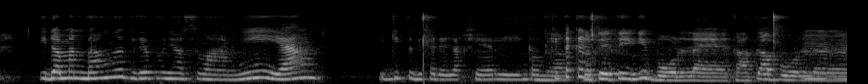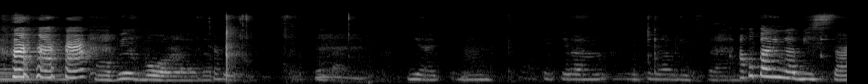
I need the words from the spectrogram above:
idaman banget gitu ya punya suami yang ya gitu bisa diajak sharing. Kalau kita kan gede tinggi boleh kagak boleh mobil boleh tapi iya hmm. pikiran nggak bisa aku paling nggak bisa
